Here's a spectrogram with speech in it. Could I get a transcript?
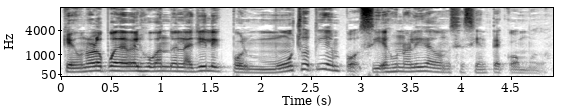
que uno lo puede ver jugando en la G-League por mucho tiempo si es una liga donde se siente cómodo.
